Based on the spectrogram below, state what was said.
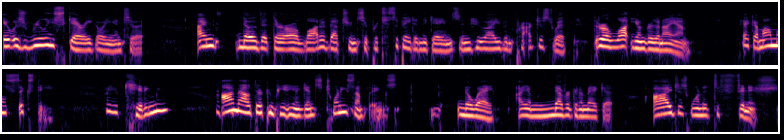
it was really scary going into it. I know that there are a lot of veterans who participate in the games and who I even practiced with that are a lot younger than I am. Heck, I'm almost 60. Are you kidding me? I'm out there competing against 20 somethings. No way. I am never going to make it. I just wanted to finish.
